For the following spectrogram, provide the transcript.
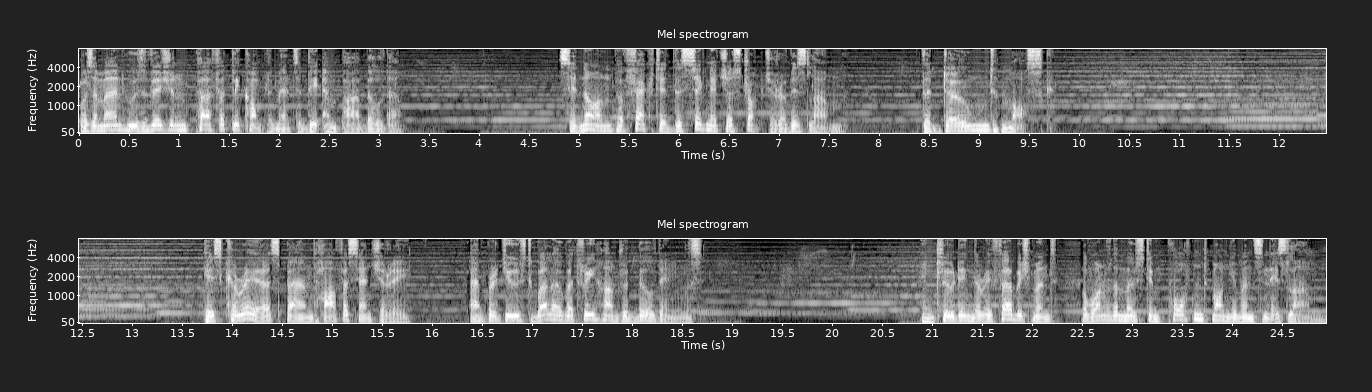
was a man whose vision perfectly complemented the empire builder. Sinan perfected the signature structure of Islam, the domed mosque. His career spanned half a century and produced well over 300 buildings, including the refurbishment of one of the most important monuments in Islam,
